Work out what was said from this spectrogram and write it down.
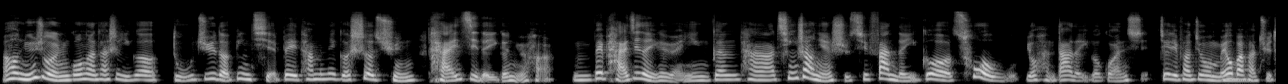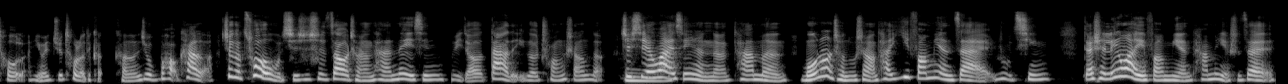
然后女主人公呢，她是一个独居的，并且被他们那个社群排挤的一个女孩。嗯，被排挤的一个原因，跟他青少年时期犯的一个错误有很大的一个关系。这个地方就没有办法剧透了，因为剧透了可可能就不好看了。这个错误其实是造成了他内心比较大的一个创伤的。这些外星人呢，他们某种程度上，他一方面在入侵，但是另外一方面，他们也是在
